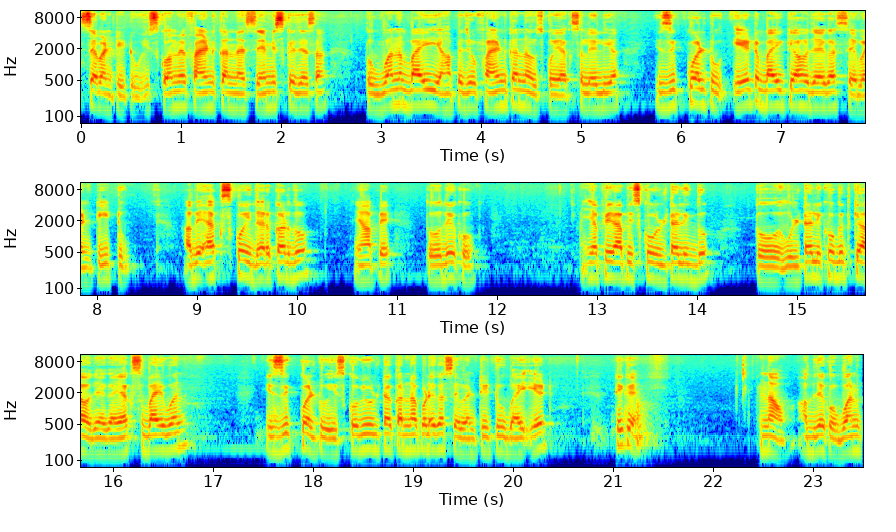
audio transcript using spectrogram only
seventy two. इसको हमें फाइंड करना है सेम इसके जैसा। तो वन बाई यहाँ पे जो फाइंड करना है, उसको एक्स ले लिया। Is equal to eight by क्या हो जाएगा? सेवेंटी टू। अब एक्स को इधर कर दो यहाँ पे। तो देखो, या फिर आप इसको उल्टा लिख दो। तो उल्टा लिखोगे तो क्या हो जाएगा? X by one is equal to इसको भी उल्टा करना पड़ेगा सेवेंटी टू बाई एट ठीक है? नाउ अब देखो वन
